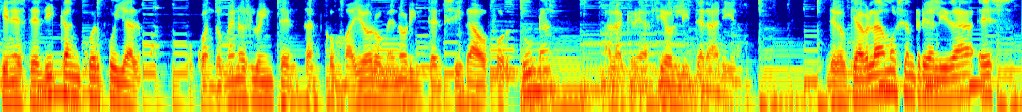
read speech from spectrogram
quienes dedican cuerpo y alma, o cuando menos lo intentan con mayor o menor intensidad o fortuna, a la creación literaria. De lo que hablamos en realidad es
